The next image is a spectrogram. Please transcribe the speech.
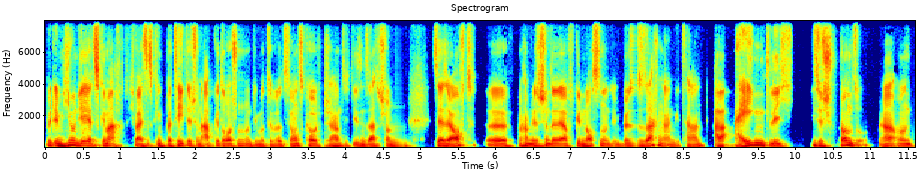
wird im Hier und Jetzt gemacht. Ich weiß, das klingt pathetisch und abgedroschen und die Motivationscoaches haben sich diesen Satz schon sehr, sehr oft, äh, haben das schon sehr oft genossen und ihm böse Sachen angetan. Aber eigentlich ist es schon so. Ja? Und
